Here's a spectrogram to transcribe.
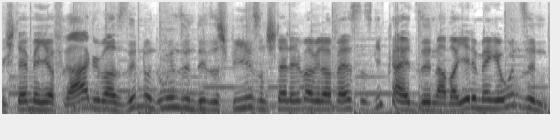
Ich stelle mir hier Fragen über Sinn und Unsinn dieses Spiels und stelle immer wieder fest, es gibt keinen Sinn, aber jede Menge Unsinn.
